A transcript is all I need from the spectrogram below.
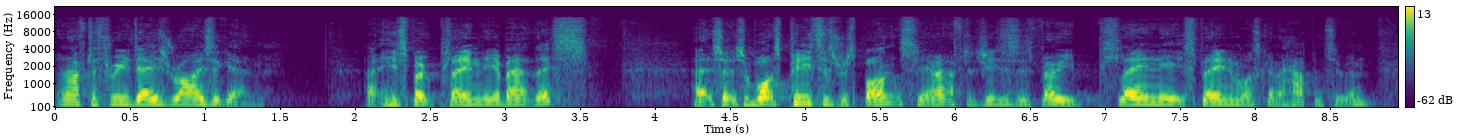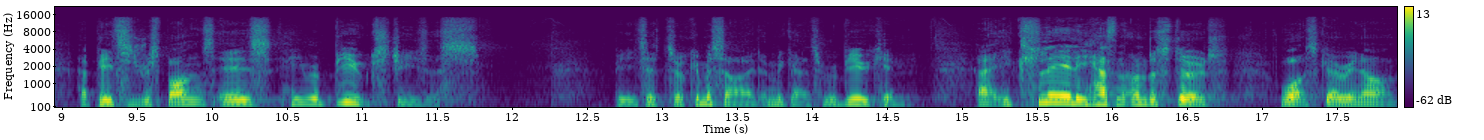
and after three days rise again. Uh, he spoke plainly about this. Uh, so, so, what's Peter's response? You know, after Jesus is very plainly explaining what's going to happen to him, uh, Peter's response is he rebukes Jesus. Peter took him aside and began to rebuke him. Uh, he clearly hasn't understood what's going on.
